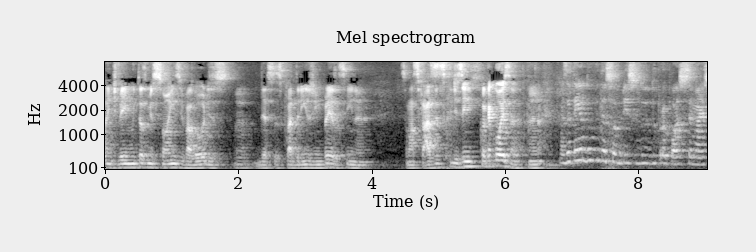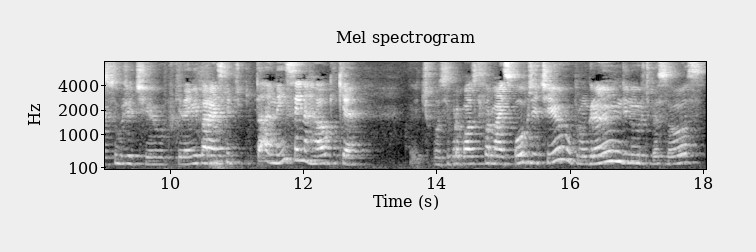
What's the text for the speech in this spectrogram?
a gente vê em muitas missões e valores É. desses quadrinhos de empresa, assim, né? São umas frases que dizem qualquer coisa, né? Mas eu tenho dúvida sobre isso do, do propósito ser mais subjetivo, porque daí me parece que, tipo, tá, nem sei na real o que, que é. Tipo, se o propósito for mais objetivo para um grande número de pessoas,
